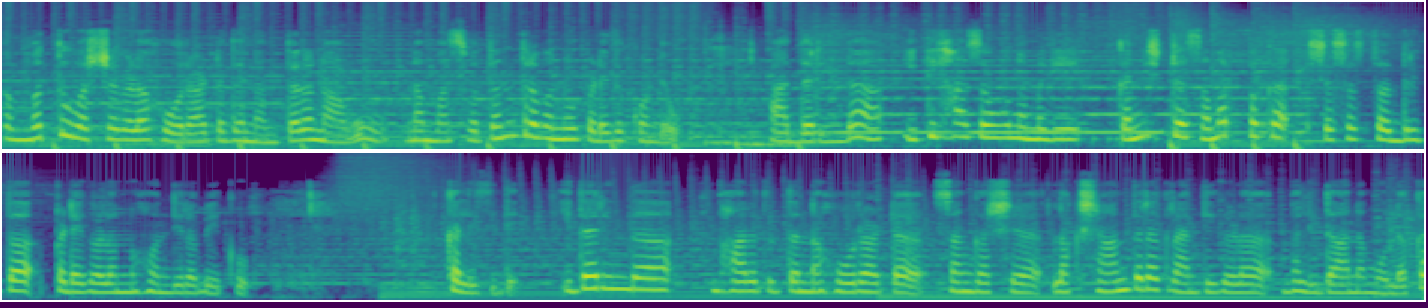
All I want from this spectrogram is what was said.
ತೊಂಬತ್ತು ವರ್ಷಗಳ ಹೋರಾಟದ ನಂತರ ನಾವು ನಮ್ಮ ಸ್ವತಂತ್ರವನ್ನು ಪಡೆದುಕೊಂಡೆವು. ಆದ್ದರಿಂದ ಇತಿಹಾಸವು ನಮಗೆ ಕನಿಷ್ಠ ಸಮರ್ಪಕ ಸಶಸ್ತ್ರಿತ ಪಡೆಗಳನ್ನು ಹೊಂದಿರಲು ಕಲಿಸಿದೆ. ಇದರಿಂದ ಭಾರತ ತನ್ನ ಹೋರಾಟ, ಸಂಘರ್ಷ, ಲಕ್ಷಾಂತರ ಕ್ರಾಂತಿಗಳ ಬಲಿದಾನ ಮೂಲಕ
